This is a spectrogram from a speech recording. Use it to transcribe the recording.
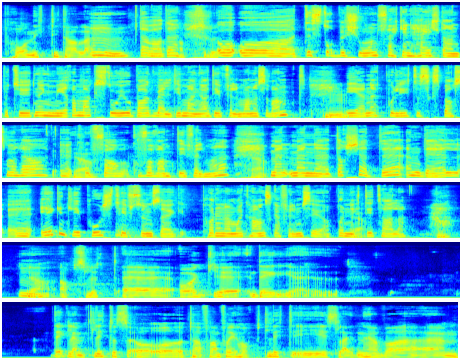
på 90-tallet. Mm, det var det. Og, og, distribusjon fikk en helt annen betydning. Miramax sto jo bak veldig mange av de filmene som vant. Mm. Igjen et politisk spørsmål her. Hvorfor, ja. Hvorfor, vant de filmene? Ja. Men, men eh, det skjedde en del eh, egentlig positivt, syns jeg, på den amerikanske filmsida på 90-tallet. Ja. Mm. ja. absolutt. Eh, og eh, det det jeg glemte litt å, å, å ta fram, for jeg hoppet litt i sliden her, var um,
